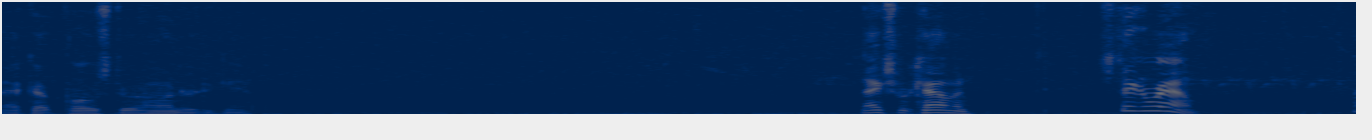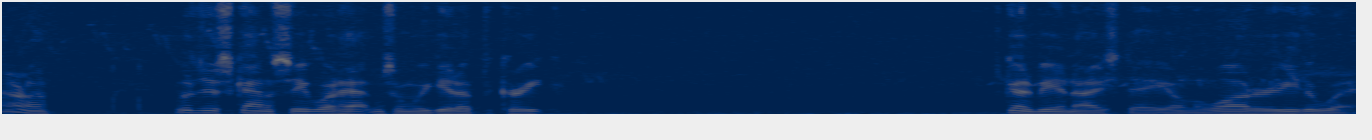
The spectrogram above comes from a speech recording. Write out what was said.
Back up close to 100 again. Thanks for coming. Stick around. I don't know. We'll just kind of see what happens when we get up the creek. It's going to be a nice day on the water either way.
